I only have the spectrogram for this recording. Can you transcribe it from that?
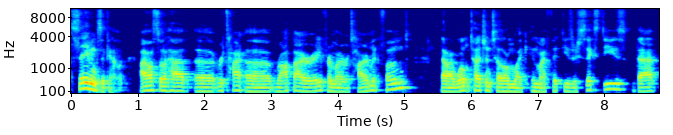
savings account. I also have a retire a Roth IRA for my retirement fund that I won't touch until I'm like in my 50s or 60s. That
